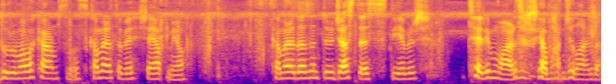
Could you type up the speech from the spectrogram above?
duruma bakar mısınız? Kamera tabii şey yapmıyor. Kamera doesn't do justice diye bir terim vardır yabancılarda.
